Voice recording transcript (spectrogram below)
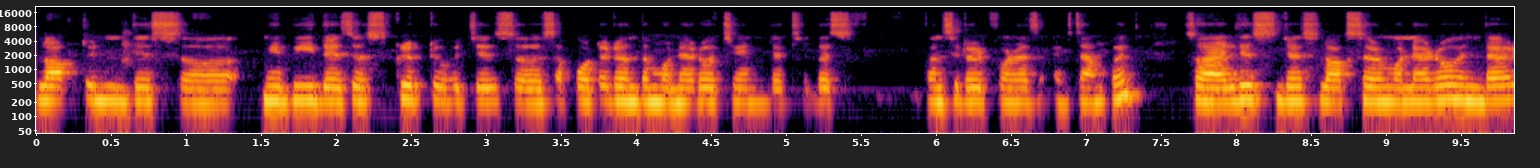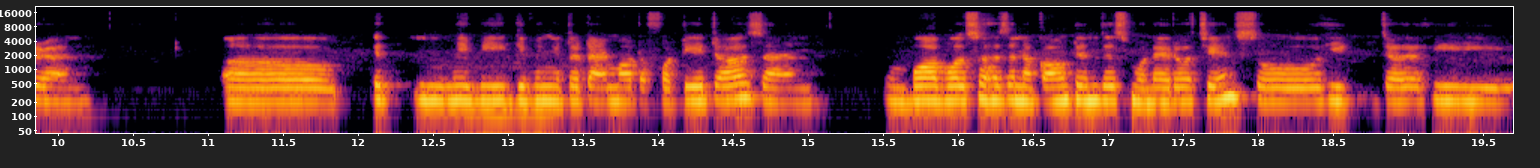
locked in this uh, maybe there's a script which is uh, supported on the monero chain that's let's consider it for as example. So alice just locks her monero in there and uh, it may be giving it a timeout of 48 hours. And bob also has an account in this monero chain. So he he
